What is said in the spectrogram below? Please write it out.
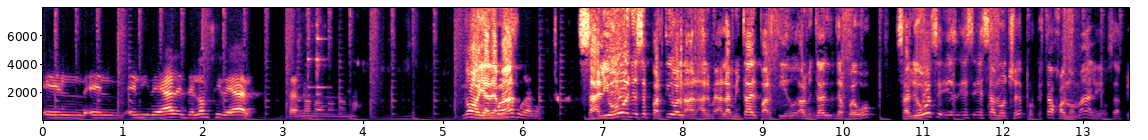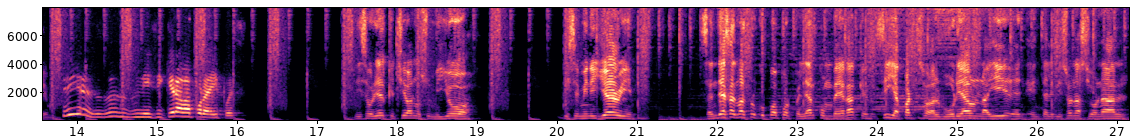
el, el, ideal, el del once ideal. O sea, no, no, no, no, no. No, y además salió en ese partido a la, mitad del partido, a la mitad del juego Salió esa noche porque estaba jugando mal, ¿eh? O sea que. Sí, ni siquiera va por ahí, pues. Dice Uriel que Chivas nos humilló. Dice Mini Jerry. Sendeja es más preocupado por pelear con Vega, que sí, aparte se lo alburearon ahí en, televisión nacional.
